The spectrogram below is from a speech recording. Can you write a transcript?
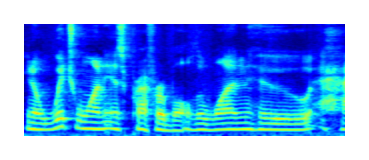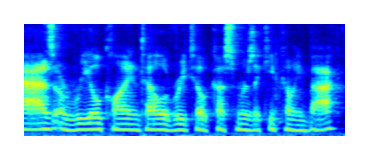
you know, which one is preferable? The one who has a real clientele of retail customers that keep coming back,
